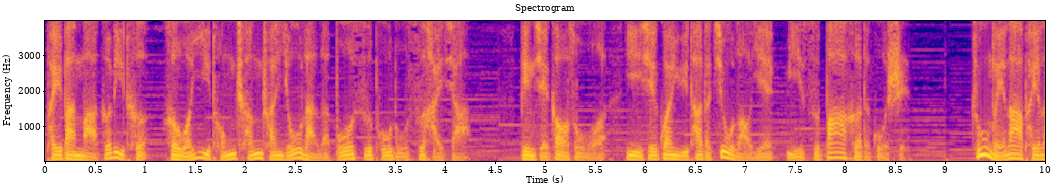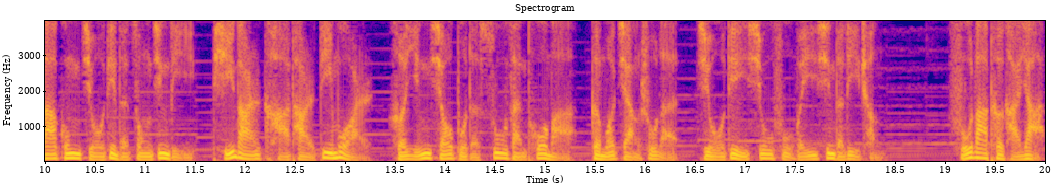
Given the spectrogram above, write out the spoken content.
陪伴玛格丽特和我一同乘船游览了博斯普鲁斯海峡，并且告诉我一些关于他的舅姥爷米斯巴赫的故事。朱美拉佩拉宫酒店的总经理皮纳尔卡塔尔蒂莫尔和营销部的苏赞托马跟我讲述了酒店修复维新的历程。弗拉特卡亚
